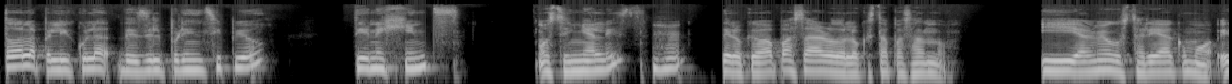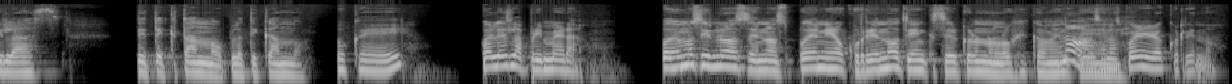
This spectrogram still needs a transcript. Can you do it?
toda la película desde el principio tiene hints o señales de lo que va a pasar o de lo que está pasando. Y a mí me gustaría como irlas detectando, platicando. Ok. ¿Cuál es la primera? Podemos irnos, se nos pueden ir ocurriendo o tienen que ser cronológicamente. No, se nos pueden ir ocurriendo.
